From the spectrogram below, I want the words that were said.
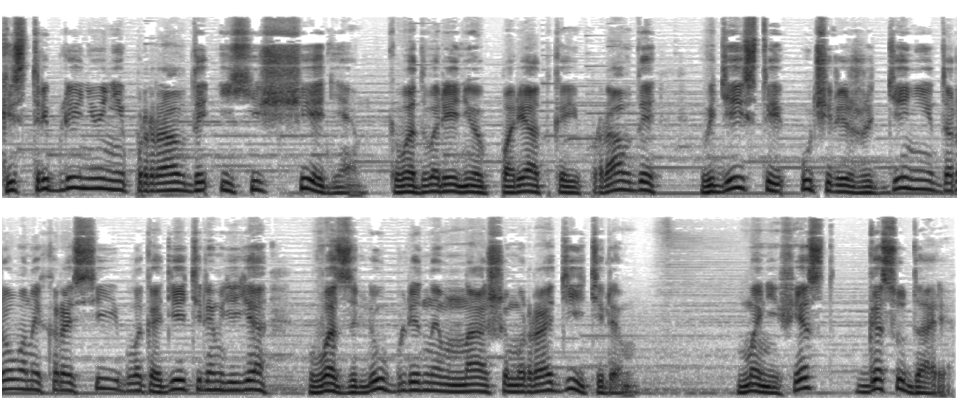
к истреблению неправды и хищения, к водворению порядка и правды в действии учреждений, дарованных России благодетелем ее, возлюбленным нашим родителям. Манифест государя.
